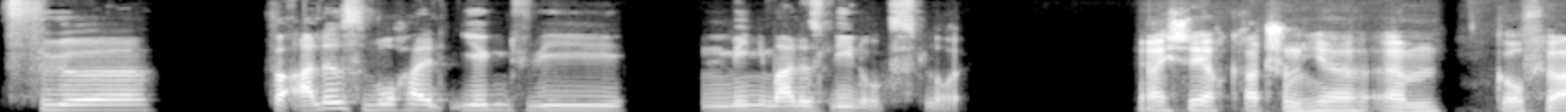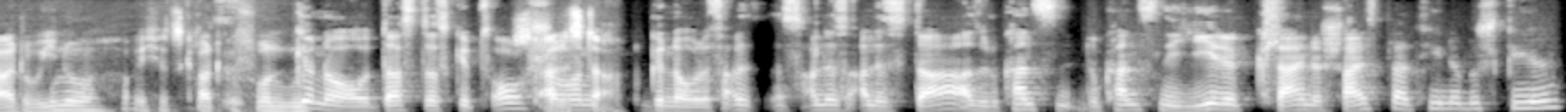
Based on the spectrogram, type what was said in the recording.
für, für alles, wo halt irgendwie ein minimales Linux läuft. Ja, ich sehe auch gerade schon hier ähm, Go für Arduino, habe ich jetzt gerade gefunden. Genau, das, das gibt's auch ist schon. Alles da. Genau, das, das ist alles, alles da. Also du kannst, du kannst nicht jede kleine Scheißplatine bespielen.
